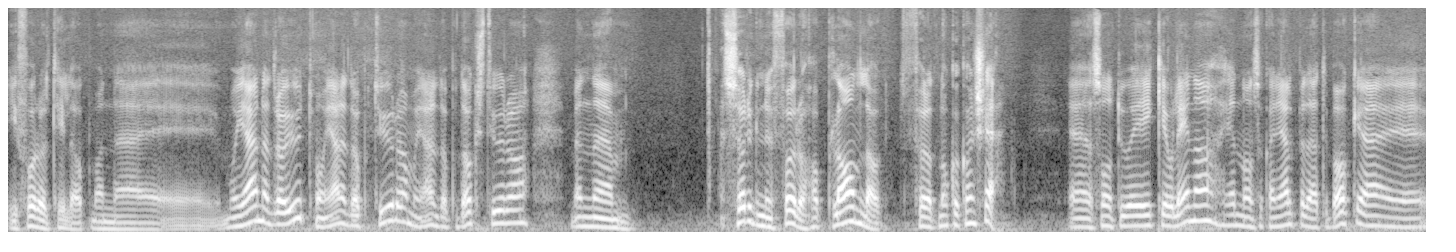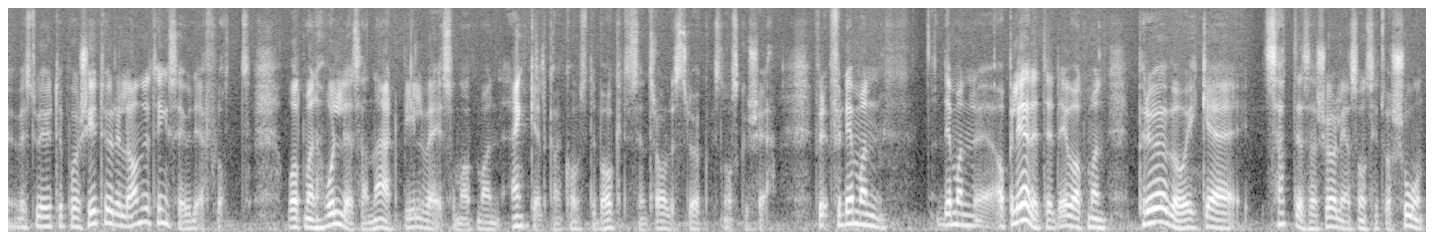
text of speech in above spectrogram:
I forhold til at man eh, må gjerne dra ut, må gjerne dra på turer, må gjerne dra på dagsturer. Men eh, sørg nå for å ha planlagt for at noe kan skje. Eh, sånn at du er ikke alene. Er det noen som kan hjelpe deg tilbake eh, hvis du er ute på skitur eller andre ting, så er jo det flott. Og at man holder seg nært bilvei, sånn at man enkelt kan komme seg tilbake til sentrale strøk hvis noe skulle skje. For, for det, man, det, man, appellerer til, det er jo at man prøver å ikke sette seg sjøl i en sånn situasjon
